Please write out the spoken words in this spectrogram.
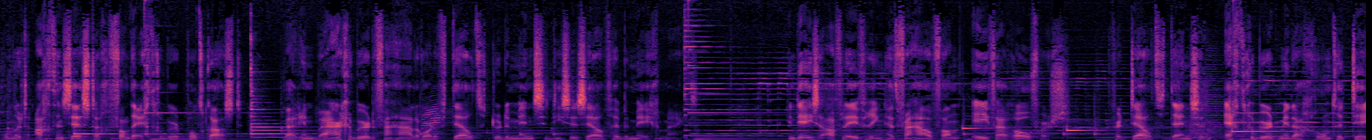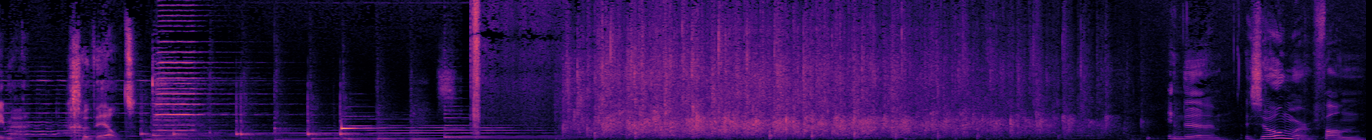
168 van de Echt Gebeurd podcast, waarin waargebeurde verhalen worden verteld door de mensen die ze zelf hebben meegemaakt. In deze aflevering het verhaal van Eva Rovers, verteld tijdens een Echt Gebeurd middag rond het thema geweld. Zomer van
